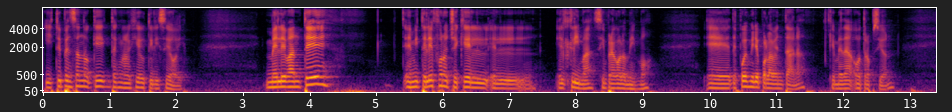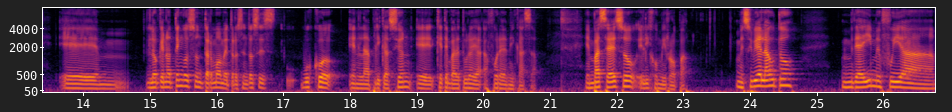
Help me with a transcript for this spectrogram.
y estoy pensando qué tecnología utilicé hoy. Me levanté, en mi teléfono chequé el, clima, siempre hago lo mismo. Eh, después miré por la ventana, que me da otra opción. Em, lo que no tengo son termómetros, entonces busco en la aplicación eh, qué temperatura hay afuera de mi casa. En base a eso elijo mi ropa. Me subí al auto de ahí me fui a,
